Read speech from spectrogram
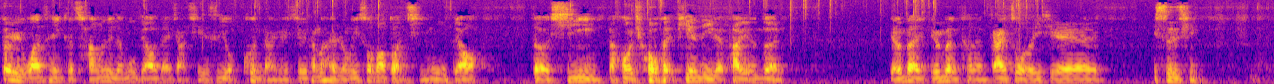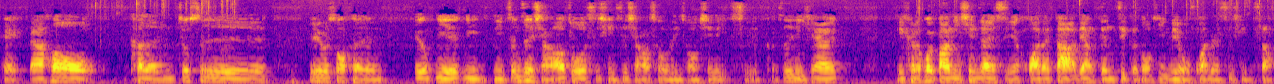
对于完成一个长远的目标来讲，其实是有困难，因为他们很容易受到短期目标的吸引，然后就会偏离了他原本原本原本可能该做的一些事情。哎，然后可能就是，例如说，可能有你你你真正想要做的事情是想要成为临床心理师，可是你现在你可能会把你现在的时间花在大量跟这个东西没有关的事情上。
